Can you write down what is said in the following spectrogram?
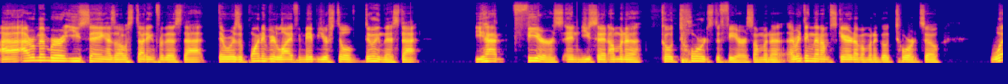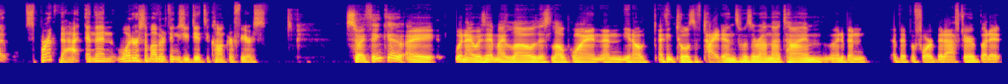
I, I remember you saying as I was studying for this that there was a point of your life, and maybe you're still doing this, that you had fears and you said, I'm going to go towards the fears. I'm going to, everything that I'm scared of, I'm going to go towards. So, what sparked that? And then what are some other things you did to conquer fears? So, I think I, I when I was at my low, this low point, and you know, I think Tools of Titans was around that time. Might have been a bit before, a bit after, but it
